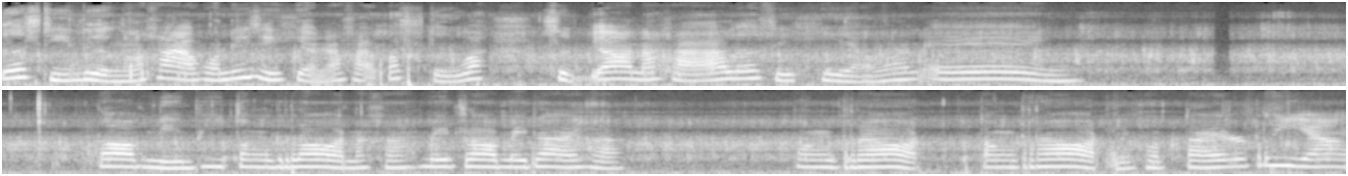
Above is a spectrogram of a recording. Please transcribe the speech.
เลือดสีเหลืองแล้วค่ะ คนที่สีเขียวนะคะ ก็ถือว่าสุดยอดนะคะ เลือดสีเขียวนั่นเอง รอบนี้พี่ต้องรอดนะคะ ไม่รอดไม่ได้ค่ะ ต้องรอด ต้องรอด มีคนตายหรือยัง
